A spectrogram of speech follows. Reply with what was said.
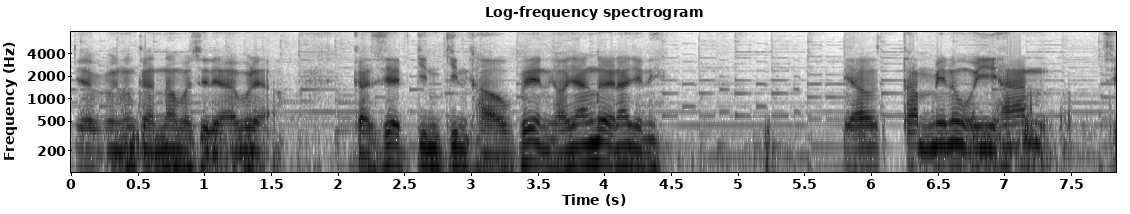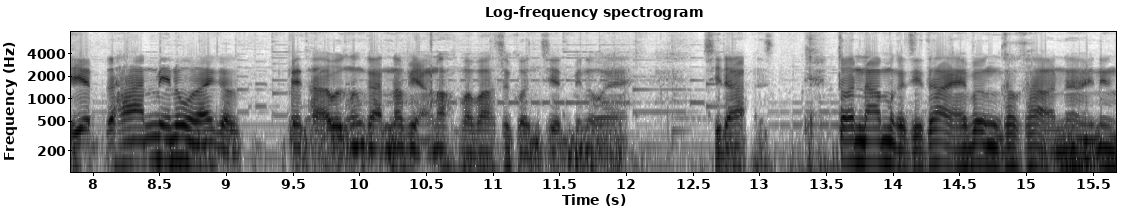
เดี๋ยวไปน้ำกันน้ำมาเสียไปแล้ว กะเสียดกินกินเขาเพ่นเขาย่างเลยนะอยู่นี่เดี๋ยวทำเมนูอีฮานเสียดอาหารเมนูอะไรกับไปถามเบิ่งน้ำกันนาะเพียงเนาะบาบาสกลเสียดเมนูอะไรสิดาตอนน้ำมันกับสิท่าให้เบิ่งคร่าวๆหน่อยหนึง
